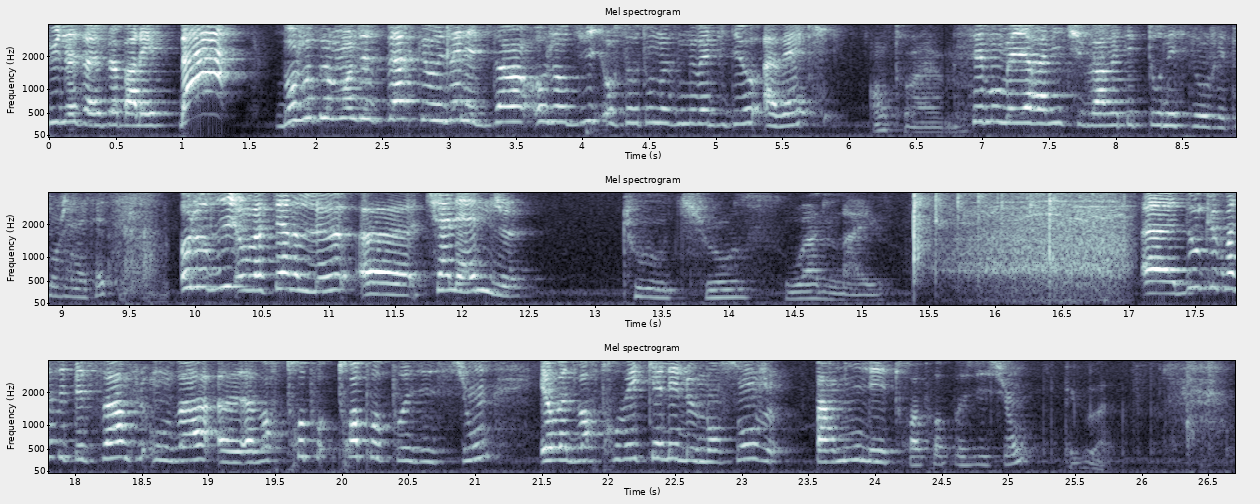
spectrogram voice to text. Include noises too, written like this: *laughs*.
Punaise, j'arrive plus à parler. Bah Bonjour tout le monde, j'espère que vous allez bien. Aujourd'hui, on se retrouve dans une nouvelle vidéo avec... Antoine. C'est mon meilleur ami, tu vas arrêter de tourner sinon je vais te manger la tête. Aujourd'hui, on va faire le euh, challenge. Two truths, one lies. Euh, donc le principe est simple, on va euh, avoir trois, trois propositions et on va devoir trouver quel est le mensonge parmi les trois propositions. C'est exact.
